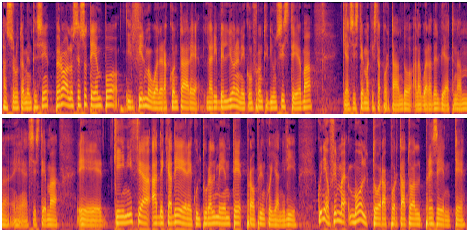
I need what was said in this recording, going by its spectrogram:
Assolutamente sì, però allo stesso tempo il film vuole raccontare la ribellione nei confronti di un sistema che è il sistema che sta portando alla guerra del Vietnam, è il sistema eh, che inizia a decadere culturalmente proprio in quegli anni lì. Quindi è un film molto rapportato al presente,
